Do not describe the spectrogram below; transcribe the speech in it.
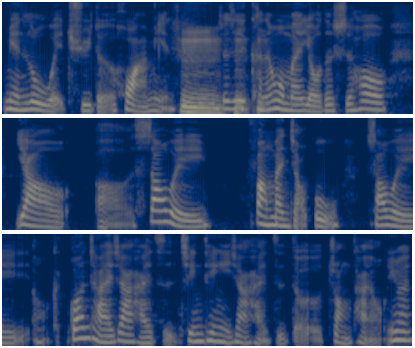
面露委屈的画面。嗯，就是可能我们有的时候要呃稍微放慢脚步，稍微观察一下孩子，倾听一下孩子的状态哦，因为。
